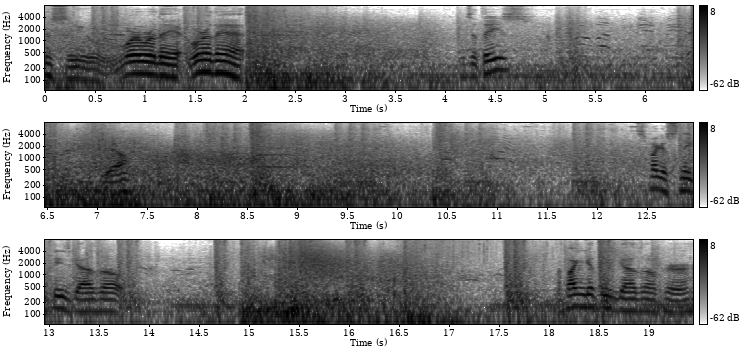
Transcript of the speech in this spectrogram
Let's see, where were they? At? Where are they at? Is it these? See if I can sneak these guys out. If I can get these guys up here.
